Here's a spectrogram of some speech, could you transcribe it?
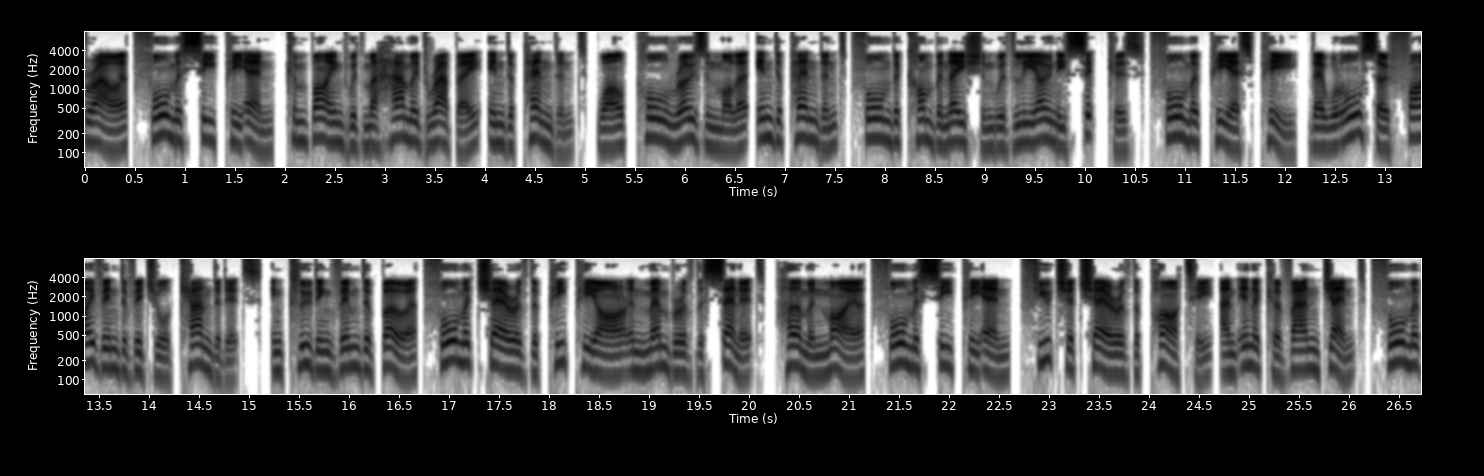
Brouwer former CPN combined with Mohammad Rabbae independent, while Paul Rosenmoller independent formed a combination with Leonie Sipkes former PSP. There were also five individual candidates, including Wim de Boer former chair of the PPR and member of the Senate, Herman Meijer former CPN, future chair of the party and Ineke van Gent former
